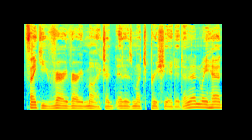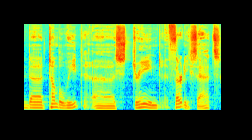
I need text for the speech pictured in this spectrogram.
thank you very very much. It is much appreciated. And then we had uh, tumbleweed streamed 30 sats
